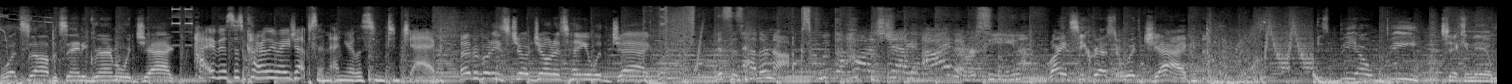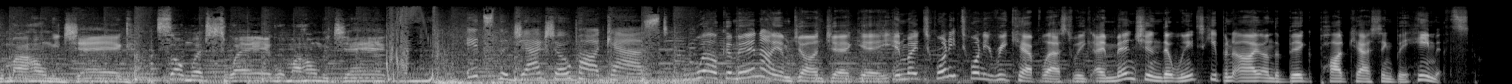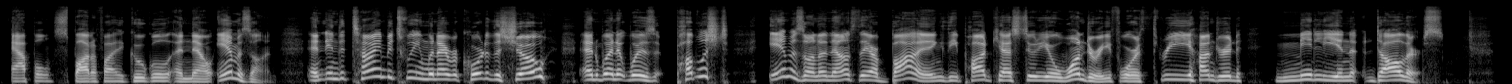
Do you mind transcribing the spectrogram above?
What's up? It's Andy Grammer with Jag. Hi, this is Carly Rae Jepsen, and you're listening to Jag. Hey everybody, it's Joe Jonas hanging with Jag. This is Heather Knox with the hottest Jag I've ever seen. Ryan Seacrest with Jag. It's B.O.B. checking in with my homie Jag. So much swag with my homie Jag. It's the Jag Show podcast. Welcome in. I am John Jagay. In my 2020 recap last week, I mentioned that we need to keep an eye on the big podcasting behemoths. Apple, Spotify, Google, and now Amazon. And in the time between when I recorded the show and when it was published, Amazon announced they are buying the podcast studio Wondery for $300 million.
